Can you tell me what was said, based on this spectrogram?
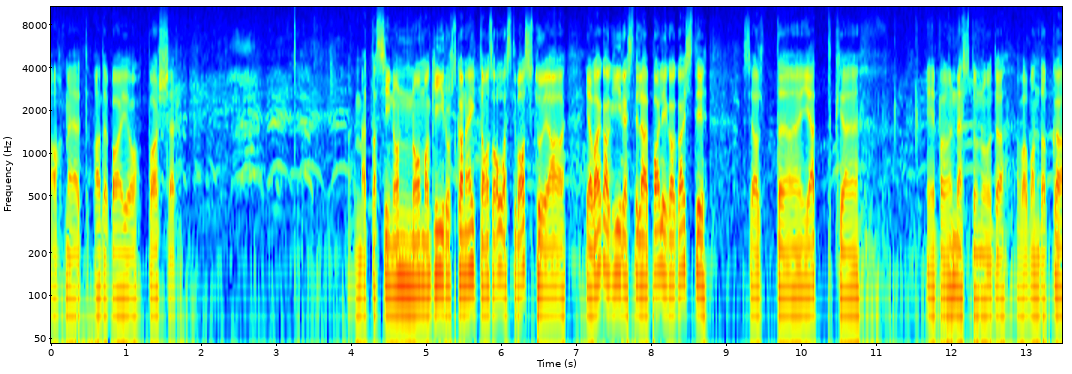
Ahmed Adebayo Basher. Mätas siin on oma kiirust ka näitamas halvasti vastu ja, ja väga kiiresti läheb palliga kasti, sealt jätk ebaõnnestunud, vabandab ka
